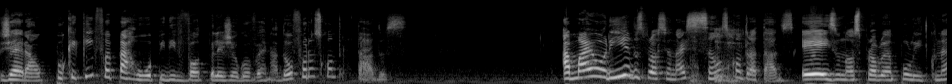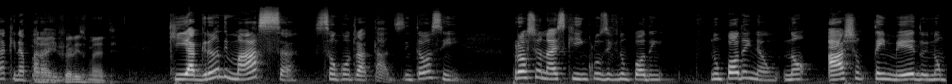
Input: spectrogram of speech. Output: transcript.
geral? Porque quem foi para a rua pedir voto para eleger o governador foram os contratados. A maioria dos profissionais são os contratados. Eis o nosso problema político, né, aqui na É, Paraíba infelizmente. que a grande massa são contratados. Então, assim, profissionais que inclusive não podem, não podem não, não acham, têm medo e não,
